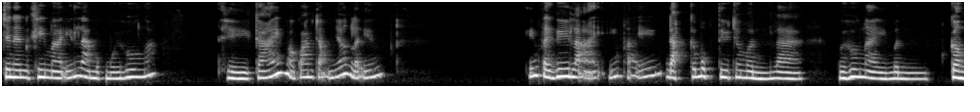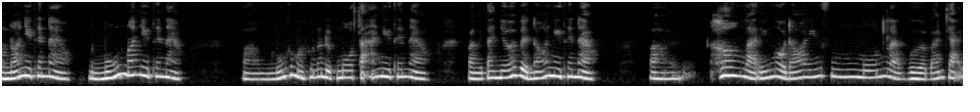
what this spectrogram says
Cho nên khi mà yến làm một mùi hương á thì cái mà quan trọng nhất là yến yến phải ghi lại yến phải đặt cái mục tiêu cho mình là mùi hương này mình cần nó như thế nào mình muốn nó như thế nào à, mình muốn cái mùi hương nó được mô tả như thế nào và người ta nhớ về nó như thế nào. À, hơn là yến ngồi đó yến muốn là vừa bán chạy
